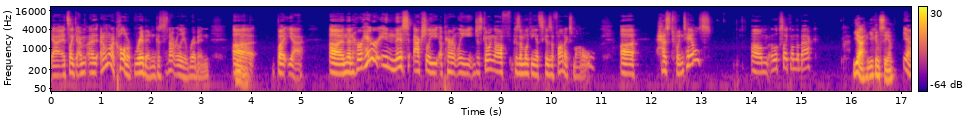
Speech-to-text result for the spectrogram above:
Yeah, it's like I'm. I, I don't want to call it a ribbon because it's not really a ribbon. Uh. But yeah. Uh, and then her hair in this actually apparently just going off because I'm looking at Schizophonics model, uh, has twin tails. Um, it looks like on the back. Yeah, you can see him. Yeah.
